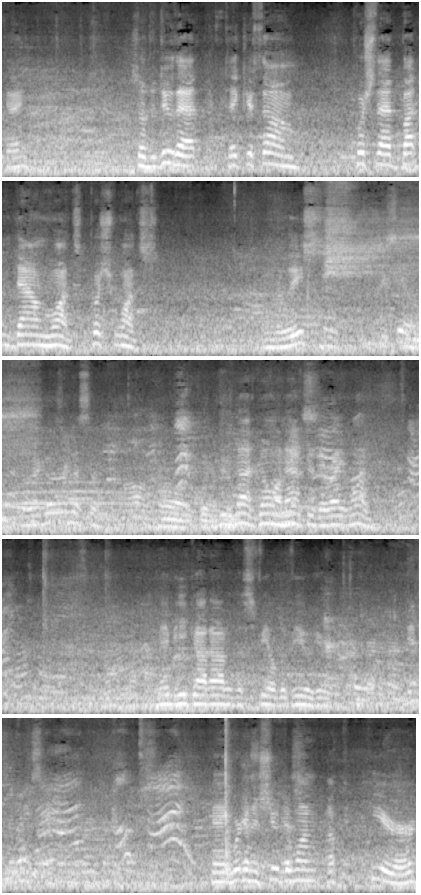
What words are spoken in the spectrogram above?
Okay. So to do that, take your thumb, push that button down once. Push once. And release. Oh. He's not going after the right one. Maybe he got out of this field of view here. Okay, we're going to shoot the one up here.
